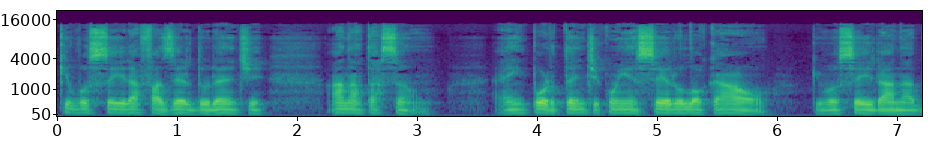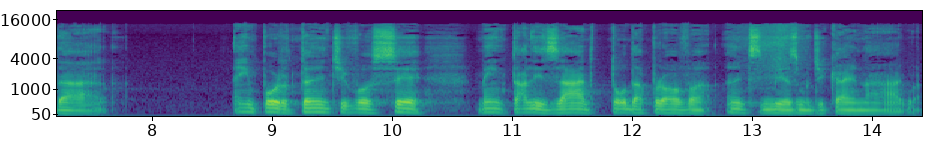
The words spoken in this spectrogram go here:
que você irá fazer durante a natação. É importante conhecer o local que você irá nadar. É importante você mentalizar toda a prova antes mesmo de cair na água.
